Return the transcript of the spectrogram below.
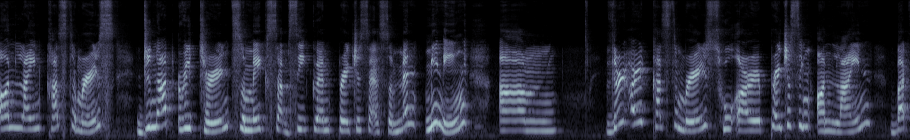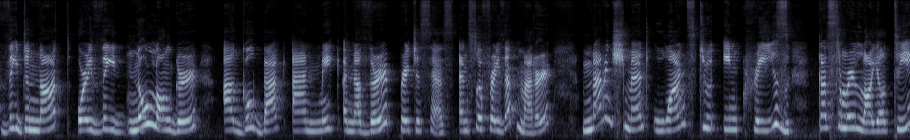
online customers do not return to make subsequent purchases. So, meaning, um, there are customers who are purchasing online, but they do not or they no longer uh, go back and make another purchases. And so, for that matter, management wants to increase customer loyalty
